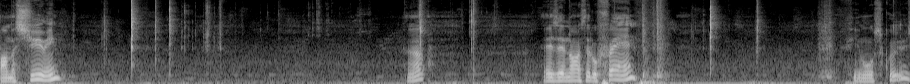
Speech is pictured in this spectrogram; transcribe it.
I'm assuming there's a nice little fan a few more screws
